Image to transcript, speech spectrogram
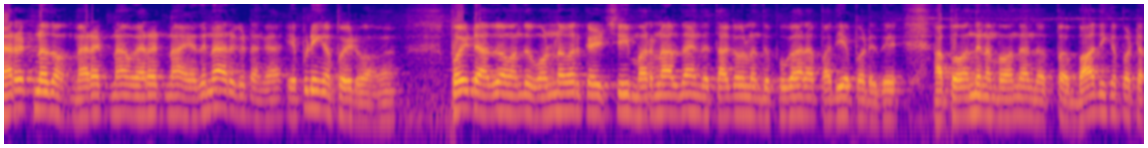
மிரட்டினதும் மிரட்டினா விரட்டினா எதுனா இருக்கட்டுங்க எப்படிங்க போயிடுவான் அவன்? போயிட்டு அதுவும் வந்து ஒன் ஹவர் கழித்து மறுநாள் தான் இந்த தகவல் வந்து புகாராக பதியப்படுது. அப்போ வந்து நம்ம வந்து அந்த ப- பாதிக்கப்பட்ட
